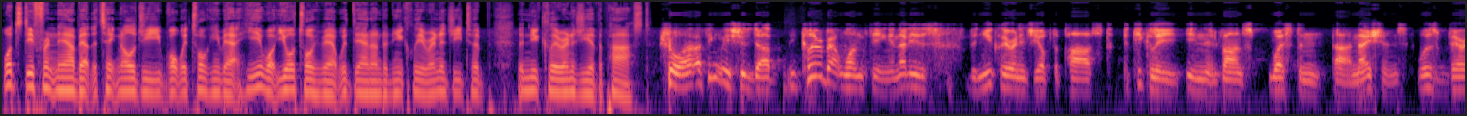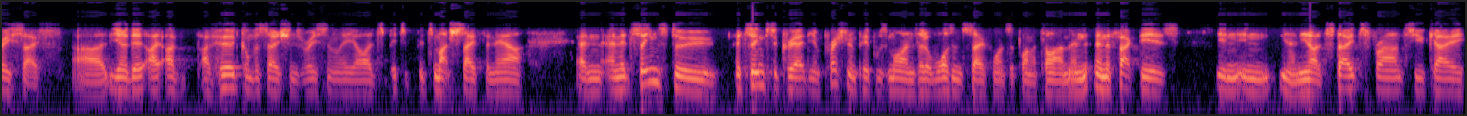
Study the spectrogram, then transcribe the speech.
What's different now about the technology, what we're talking about here, what you're talking about with Down Under Nuclear Energy to the nuclear energy of the past? Sure. I think we should uh, be clear about one thing, and that is the nuclear energy of the past, particularly in advanced Western uh, nations, was very safe. Uh, you know, I, have I've heard conversations recently, oh, it's, it's, it's much safer now and and it seems to it seems to create the impression in people's minds that it wasn't safe once upon a time. And and the fact is, in in you know the United States, France, UK,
